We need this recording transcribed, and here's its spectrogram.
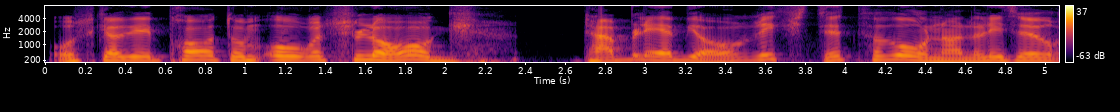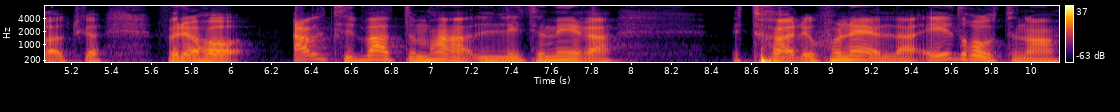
Och ska vi prata om årets lag, där blev jag riktigt förvånad och lite överraskad. För det har alltid varit de här lite mera traditionella idrotterna.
